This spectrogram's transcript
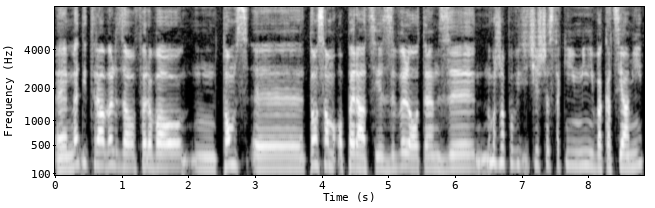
E, Meditravel zaoferowało mm, tą, e, tą samą operację z wylotem, z, no można powiedzieć, jeszcze z takimi mini wakacjami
